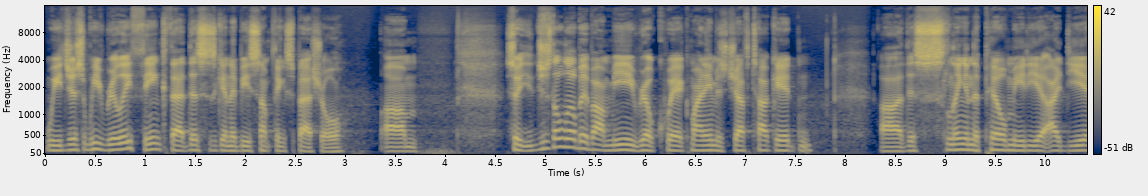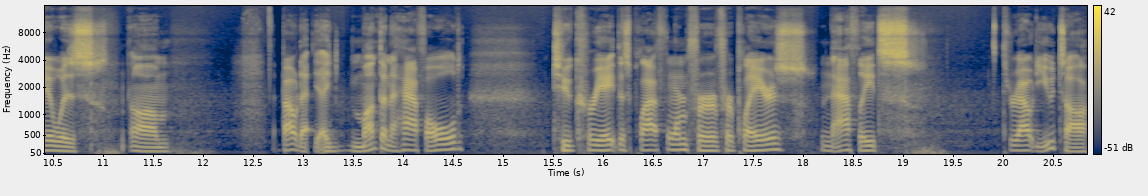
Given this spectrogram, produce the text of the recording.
We just we really think that this is going to be something special. Um, so just a little bit about me, real quick. My name is Jeff Tuckett. Uh, this slinging the pill media idea was um, about a, a month and a half old to create this platform for for players and athletes throughout Utah.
